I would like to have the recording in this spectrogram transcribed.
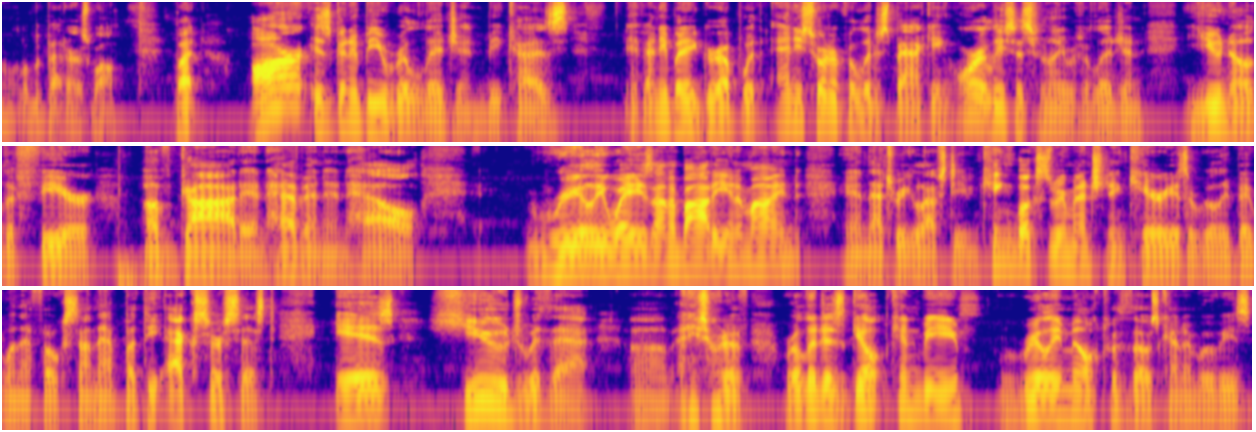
a little bit better as well. But R is going to be religion because if anybody grew up with any sort of religious backing, or at least is familiar with religion, you know the fear of God and heaven and hell really weighs on a body and a mind. And that's where you have Stephen King books, as we were mentioning. Carrie is a really big one that focuses on that. But The Exorcist is huge with that. Um, any sort of religious guilt can be really milked with those kind of movies.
